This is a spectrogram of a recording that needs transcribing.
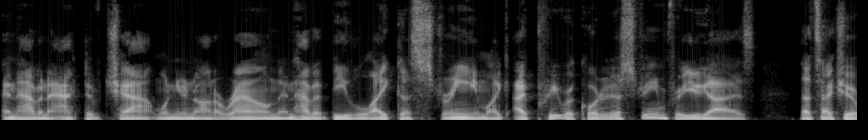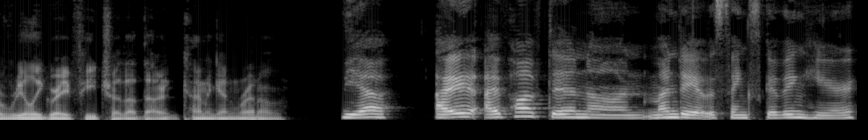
and have an active chat when you're not around and have it be like a stream. Like I pre-recorded a stream for you guys. That's actually a really great feature that they're kind of getting rid of. Yeah. I I popped in on Monday. It was Thanksgiving here,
